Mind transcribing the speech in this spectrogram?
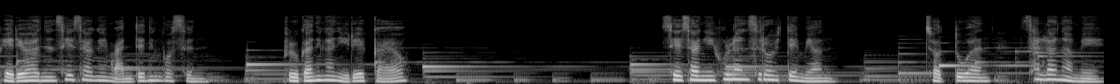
배려하는 세상을 만드는 것은 불가능한 일일까요? 세상이 혼란스러울 때면 저 또한 산란함에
